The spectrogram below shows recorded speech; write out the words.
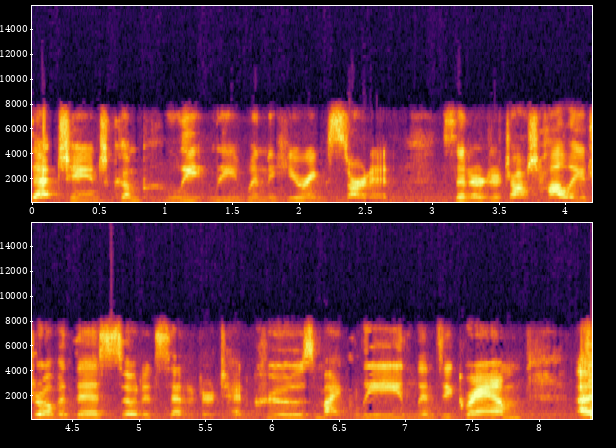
That changed completely when the hearings started. Senator Josh Hawley drove at this, so did Senator Ted Cruz, Mike Lee, Lindsey Graham. Uh,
